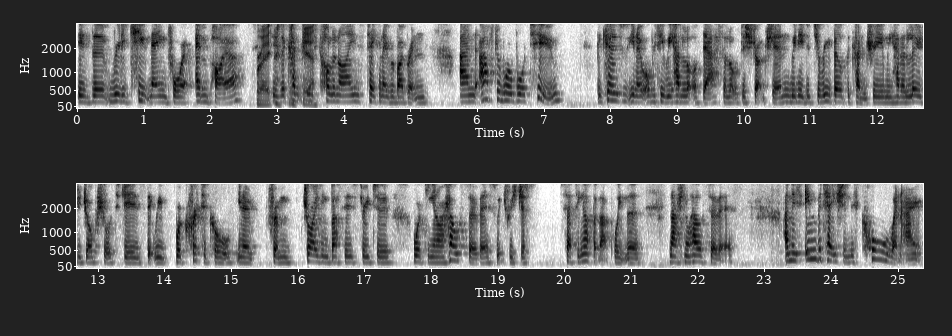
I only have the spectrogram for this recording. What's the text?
is the really cute name for empire. Right. So these are countries yeah. colonized, taken over by Britain. And after World War II, because you know obviously we had a lot of death a lot of destruction we needed to rebuild the country and we had a load of job shortages that we were critical you know from driving buses through to working in our health service which was just setting up at that point the national health service. And this invitation this call went out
